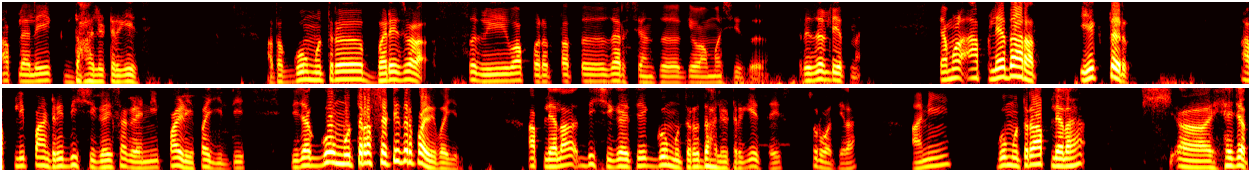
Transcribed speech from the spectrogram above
आपल्याला एक दहा लिटर घ्यायचं आता गोमूत्र बरेच वेळा सगळी वापरतात जर्शांचं किंवा म्हशीचं. रिझल्ट येत नाही. त्यामुळं आपल्या दारात एकतर आपली पांढरी देशी गाई सगळ्यांनी पाळली पाहिजे ती. तिच्या गोमूत्रासाठी तर पाळली पाहिजे. आपल्याला देशी गाईचं एक गोमूत्र दहा लिटर घ्यायचं आहे सुरुवातीला. आणि गोमूत्र आपल्याला ह्याच्यात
